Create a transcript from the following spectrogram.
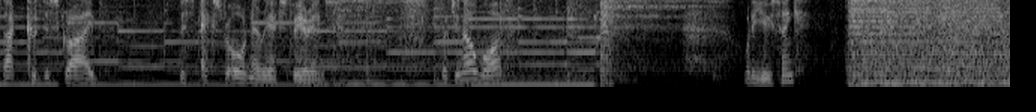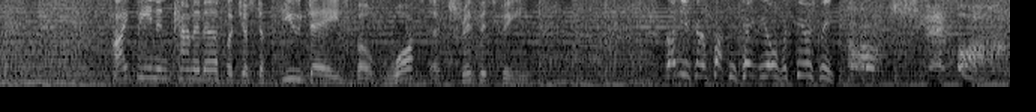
that could describe this extraordinary experience. But you know what? What do you think? I've been in Canada for just a few days, but what a trip it's been. Randy's gonna fucking take me over, seriously. Oh, shit. Oh,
